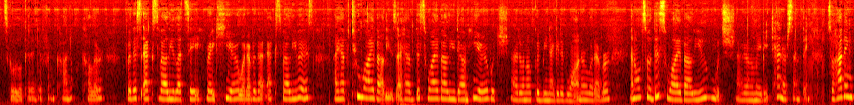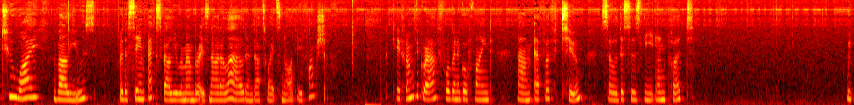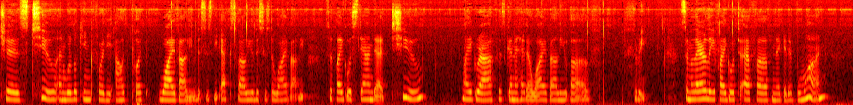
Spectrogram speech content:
let's go look at a different color. For this x value, let's say right here, whatever that x value is, I have two y values. I have this y value down here, which I don't know, could be negative 1 or whatever, and also this y value, which I don't know, maybe 10 or something. So having two y values for the same x value, remember, is not allowed, and that's why it's not a function. Okay, from the graph, we're going to go find um, f of 2. So this is the input, which is 2, and we're looking for the output y value. This is the x value, this is the y value. So if I go stand at 2, my graph is going to hit a y value of 3. Similarly, if I go to f of negative 1,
